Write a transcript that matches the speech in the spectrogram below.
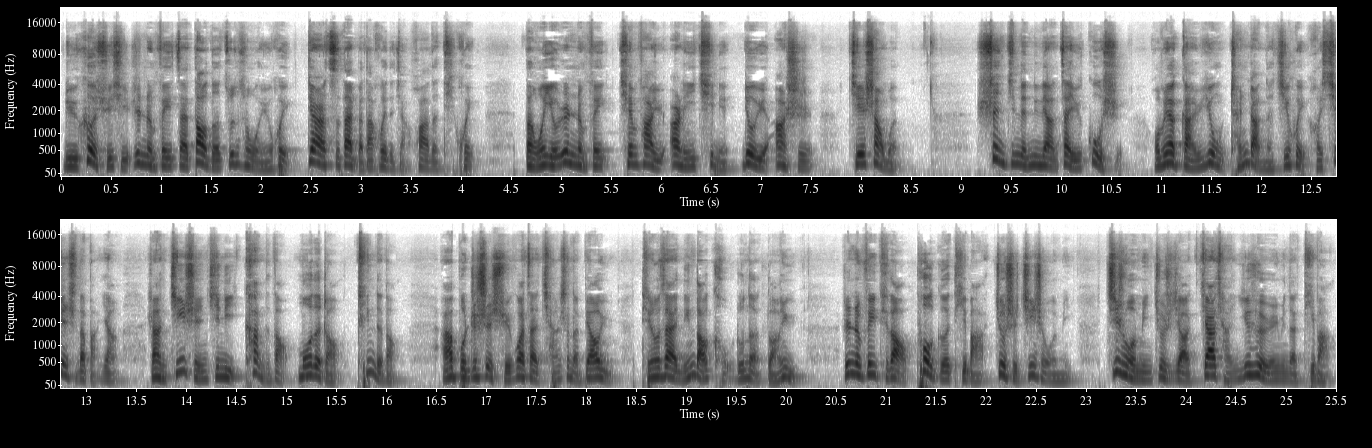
旅客学习任正非在道德遵从委员会第二次代表大会的讲话的体会。本文由任正非签发于二零一七年六月二十日。接上文，圣经的力量在于故事，我们要敢于用成长的机会和现实的榜样，让精神经历看得到、摸得着、听得到，而不只是悬挂在墙上的标语，停留在领导口中的短语。任正非提到，破格提拔就是精神文明，精神文明就是要加强优秀人员的提拔。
